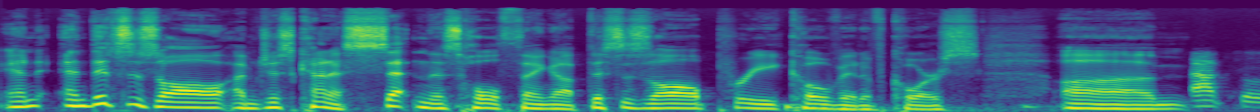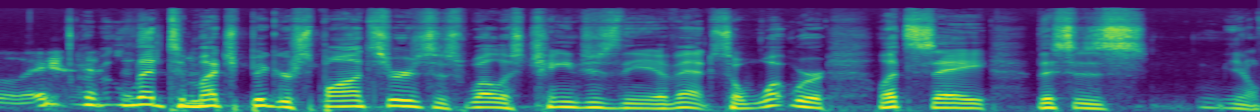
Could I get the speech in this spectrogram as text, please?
And and this is all I'm just kind of setting this whole thing up. This is all pre-COVID, of course. Um, Absolutely, led to much bigger sponsors as well as changes in the event. So what we're let's say this is you know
